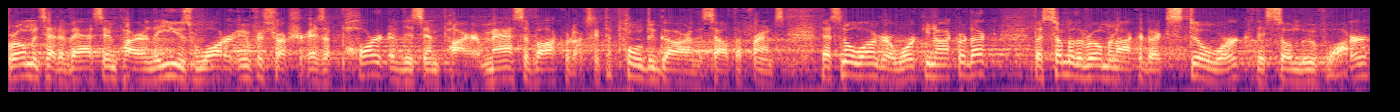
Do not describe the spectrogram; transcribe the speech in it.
Romans had a vast empire, and they used water infrastructure as a part of this empire. Massive aqueducts, like the Pont du Gard in the south of France. That's no longer a working aqueduct, but some of the Roman aqueducts still work. They still move water.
